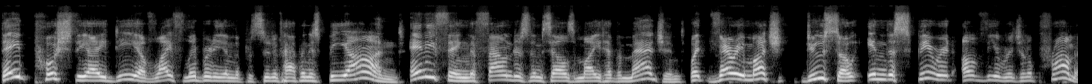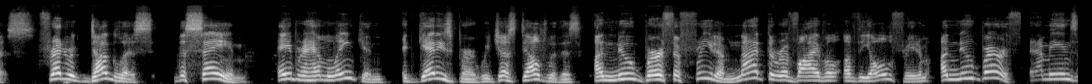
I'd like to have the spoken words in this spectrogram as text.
they push the idea of life, liberty, and the pursuit of happiness beyond anything the founders themselves might have imagined, but very much do so in the spirit of the original promise. Frederick Douglass the same. Abraham Lincoln at Gettysburg, we just dealt with this, a new birth of freedom, not the revival of the old freedom, a new birth. That means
